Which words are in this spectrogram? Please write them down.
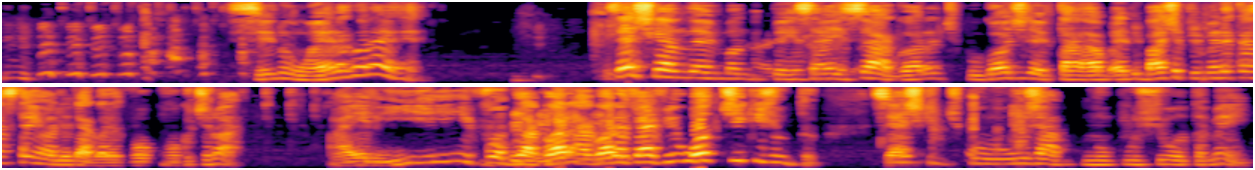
Se não era, agora é. Você acha que ela não deve pensar isso? Ah, agora, tipo, igual de ele, tá, ele bate a primeira castanhola ele agora eu vou, vou continuar. Aí ele, ih, foda agora, agora vai vir o outro tique junto. Você acha que, tipo, um já não puxou também?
